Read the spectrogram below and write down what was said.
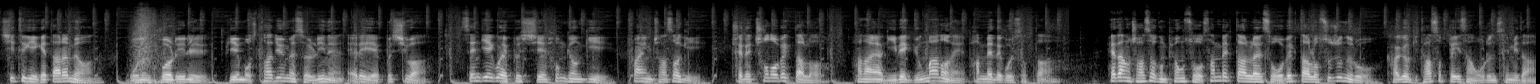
시트기에 따르면 오는 9월 1일 BMO 스타디움에서 열리는 LAFC와 샌디에고 FC의 홈 경기 프라임 좌석이 최대 1,500달러, 하나 약 206만원에 판매되고 있었다. 해당 좌석은 평소 300달러에서 500달러 수준으로 가격이 5배 이상 오른 셈이다.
